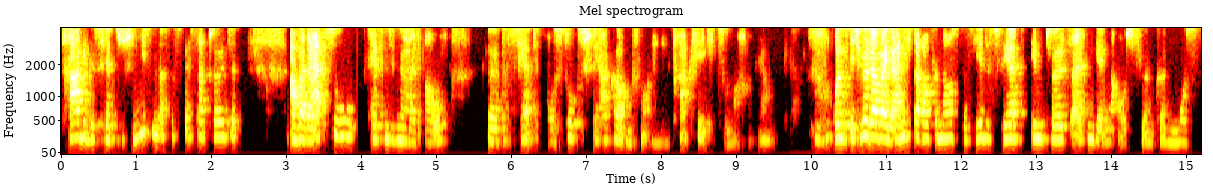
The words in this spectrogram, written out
trabiges Pferd zu schließen, dass es besser tötet. Aber dazu helfen sie mir halt auch, äh, das Pferd ausdrucksstärker und vor allem tragfähig zu machen. Ja. Mhm. Und ich will dabei gar nicht darauf hinaus, dass jedes Pferd im Tölt Seitengänge ausführen können muss.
